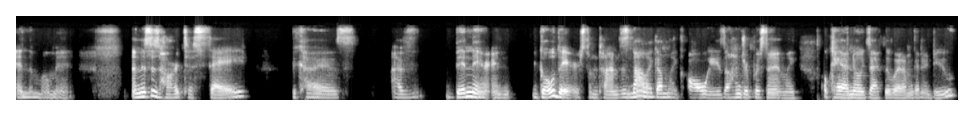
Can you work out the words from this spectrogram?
in the moment. And this is hard to say because I've been there and go there sometimes. It's not like I'm like always 100% like, okay, I know exactly what I'm going to do.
